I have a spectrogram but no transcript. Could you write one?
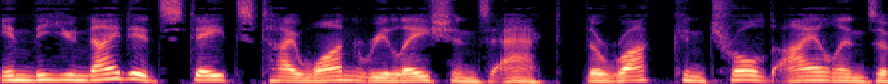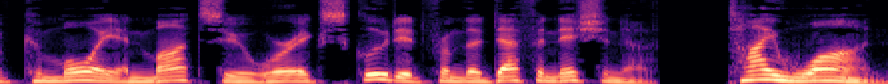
In the United States-Taiwan Relations Act, the ROC-controlled islands of Quemoy and Matsu were excluded from the definition of Taiwan.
